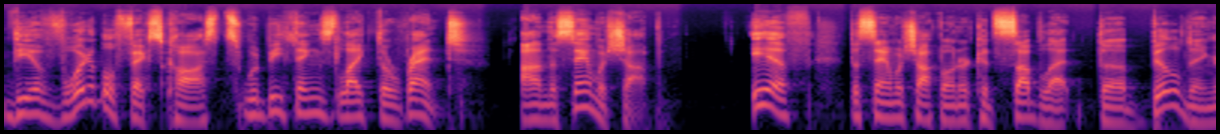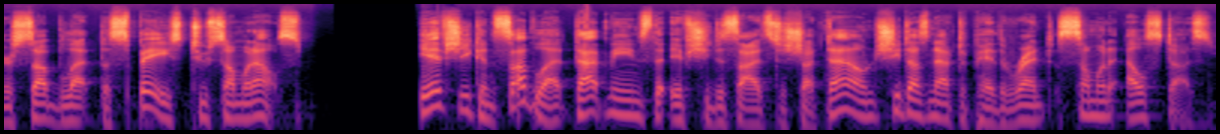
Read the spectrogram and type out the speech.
The avoidable fixed costs would be things like the rent on the sandwich shop. If the sandwich shop owner could sublet the building or sublet the space to someone else. If she can sublet, that means that if she decides to shut down, she doesn't have to pay the rent, someone else does.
